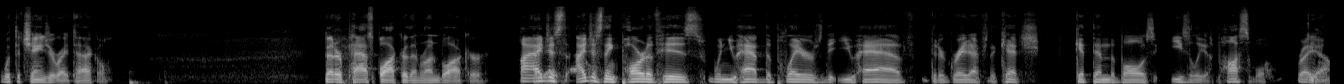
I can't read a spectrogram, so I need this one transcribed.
with the change at right tackle. Better pass blocker than run blocker. I, I just I just think part of his when you have the players that you have that are great after the catch, get them the ball as easily as possible, right? Yeah.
